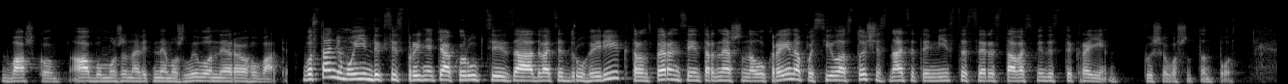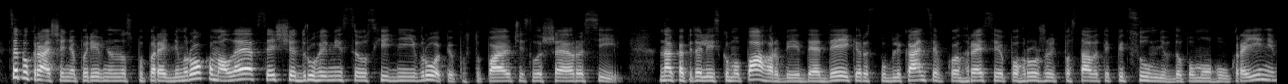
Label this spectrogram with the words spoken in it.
важко або може навіть неможливо не реагувати. В останньому індексі сприйняття корупції за 22 рік Transparency International Україна посіла 116 місце серед 180 країн пише Washington Post. Це покращення порівняно з попереднім роком, але все ще друге місце у східній Європі, поступаючись лише Росії на капіталійському пагорбі, де деякі республіканці в конгресі погрожують поставити під сумнів допомогу Україні.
